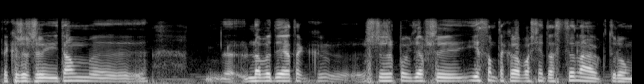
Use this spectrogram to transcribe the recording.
Takie rzeczy i tam e, nawet ja tak e, szczerze powiedziawszy, jest tam taka właśnie ta scena, którą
